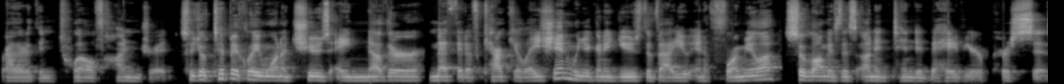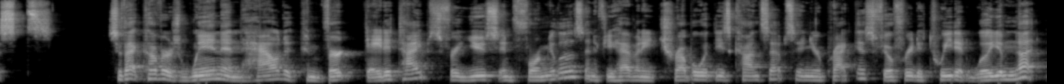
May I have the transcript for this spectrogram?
rather than 1200. So you'll typically want to choose another method of calculation when you're going to use the value in a formula, so long as this unintended behavior persists. So that covers when and how to convert data types for use in formulas. And if you have any trouble with these concepts in your practice, feel free to tweet at William Nutt.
